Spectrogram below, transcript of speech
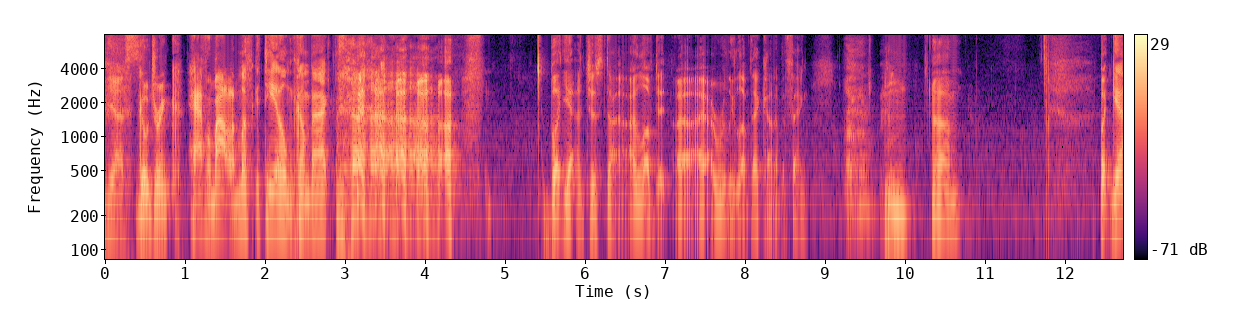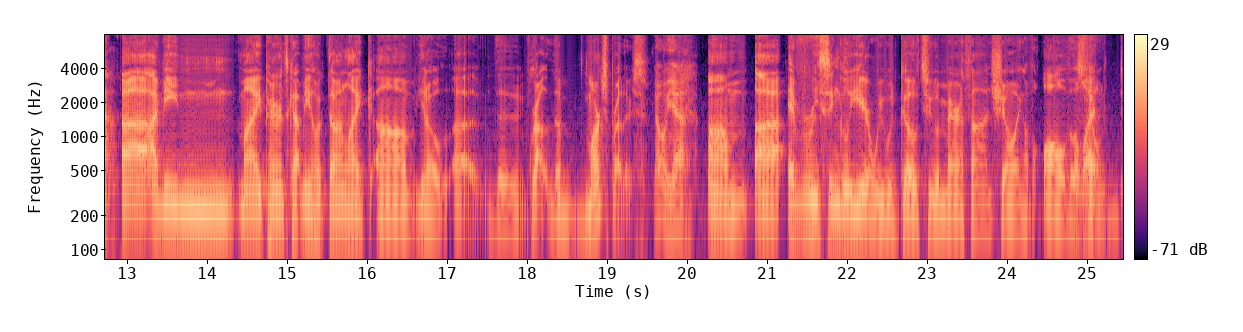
Yes. go drink half a bottle of Muscatel, and come back. but yeah, just uh, I loved it. Uh, I, I really love that kind of a thing. um, but yeah, uh, I mean, my parents got me hooked on like um, you know uh, the the Marx Brothers. Oh yeah. Um, uh, every single year, we would go to a marathon showing of all those what? films.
